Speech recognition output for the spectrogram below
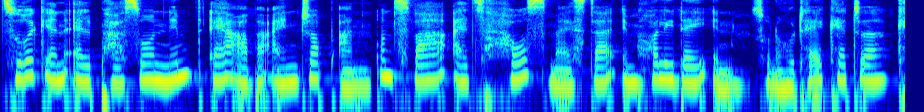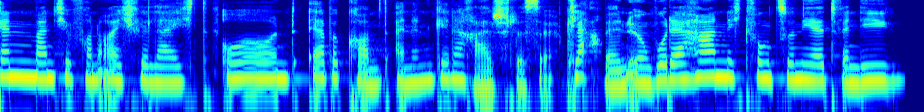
Zurück in El Paso nimmt er aber einen Job an. Und zwar als Hausmeister im Holiday Inn. So eine Hotelkette kennen manche von euch vielleicht. Und er bekommt einen Generalschlüssel. Klar, wenn irgendwo der Hahn nicht funktioniert, wenn die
